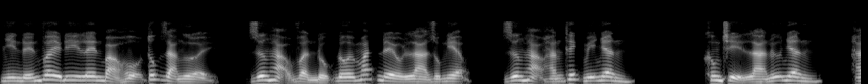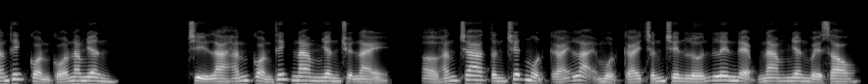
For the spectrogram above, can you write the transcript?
Nhìn đến vây đi lên bảo hộ túc giả người, Dương Hạo vẫn đục đôi mắt đều là dục nghiệm, Dương Hạo hắn thích mỹ nhân. Không chỉ là nữ nhân, hắn thích còn có nam nhân. Chỉ là hắn còn thích nam nhân chuyện này, ở hắn cha tấn chết một cái lại một cái chấn trên lớn lên đẹp nam nhân về sau,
